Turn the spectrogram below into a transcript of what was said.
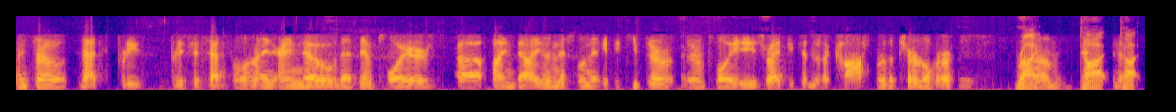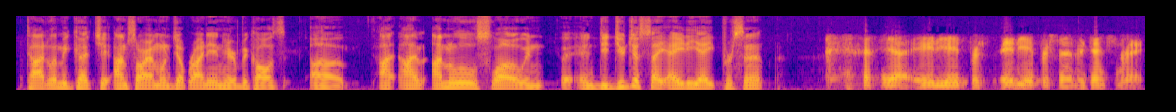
And so that's pretty pretty successful. And I, I know that the employers uh, find value in this when they get to keep their their employees, right? Because there's a cost for the turnover. Right, um, Todd, and, Todd. Todd, let me cut you. I'm sorry. I'm going to jump right in here because uh, I, I'm I'm a little slow. And and did you just say 88 percent? yeah, 88 percent retention rate.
